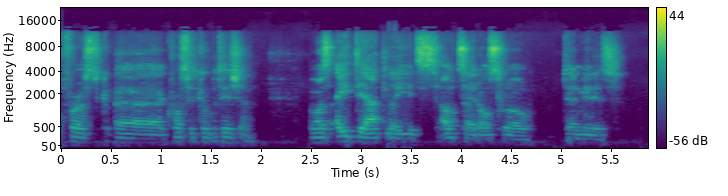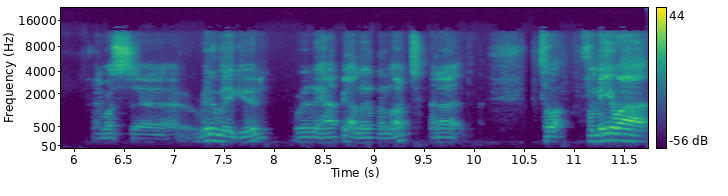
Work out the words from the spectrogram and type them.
first uh, CrossFit competition. It was 80 athletes outside Oslo, 10 minutes. It was uh, really really good. Really happy. I learned a lot. And I, so for me, uh,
